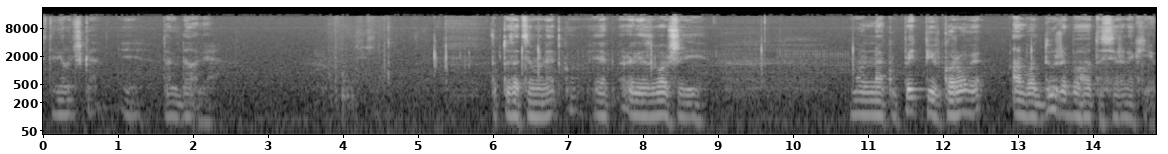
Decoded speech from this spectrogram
Стрілочка і так далі. Тобто за цю монетку, як реалізувавши її, можна купити пів корови або дуже багато сірників.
